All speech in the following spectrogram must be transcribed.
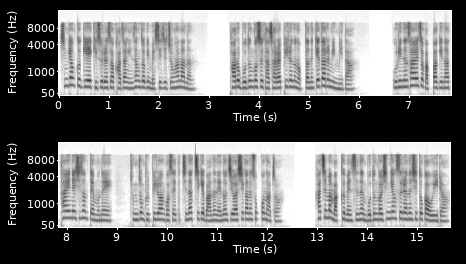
신경 끄기의 기술에서 가장 인상적인 메시지 중 하나는 바로 모든 것을 다 잘할 필요는 없다는 깨달음입니다. 우리는 사회적 압박이나 타인의 시선 때문에 종종 불필요한 것에 지나치게 많은 에너지와 시간을 쏟곤 하죠. 하지만 마크 맨스는 모든 걸 신경 쓰려는 시도가 오히려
